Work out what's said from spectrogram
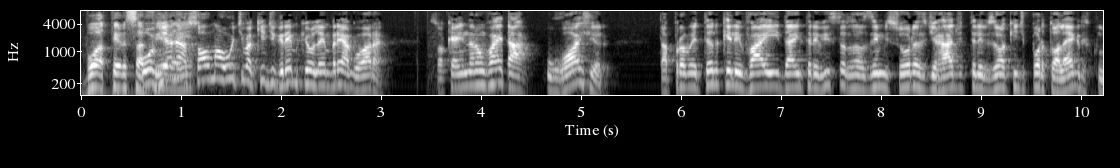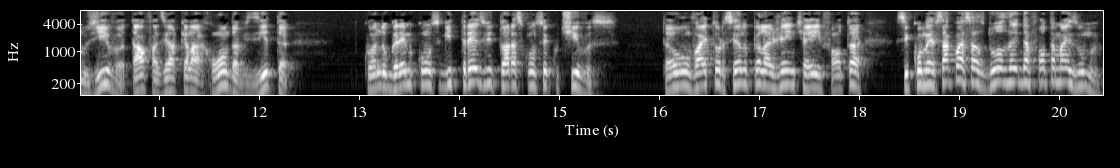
boa Ô, terça-feira. Viana, aí. só uma última aqui de Grêmio que eu lembrei agora. Só que ainda não vai dar. O Roger tá prometendo que ele vai dar entrevistas nas emissoras de rádio e televisão aqui de Porto Alegre, exclusiva, tal, fazer aquela ronda, visita, quando o Grêmio conseguir três vitórias consecutivas. Então vai torcendo pela gente aí. Falta. Se começar com essas duas, ainda falta mais uma.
